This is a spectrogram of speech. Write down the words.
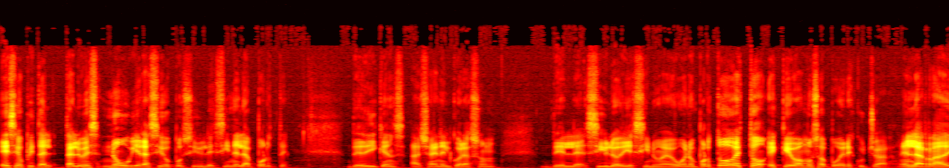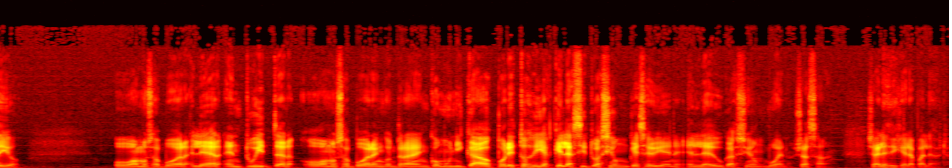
ese hospital tal vez no hubiera sido posible sin el aporte de Dickens allá en el corazón del siglo XIX. Bueno, por todo esto es que vamos a poder escuchar en la radio, o vamos a poder leer en Twitter o vamos a poder encontrar en comunicados por estos días que la situación que se viene en la educación, bueno, ya saben, ya les dije la palabra.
